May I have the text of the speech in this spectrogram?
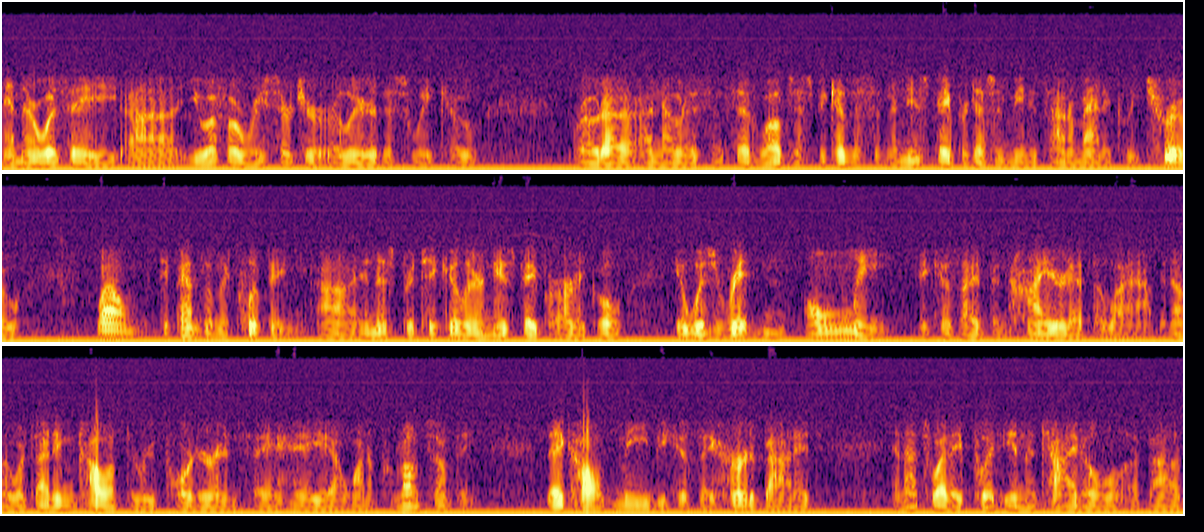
And there was a uh, UFO researcher earlier this week who wrote a, a notice and said, well, just because it's in the newspaper doesn't mean it's automatically true. Well, depends on the clipping. Uh, in this particular newspaper article, it was written only because I'd been hired at the lab. In other words, I didn't call up the reporter and say, hey, I want to promote something. They called me because they heard about it, and that's why they put in the title about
